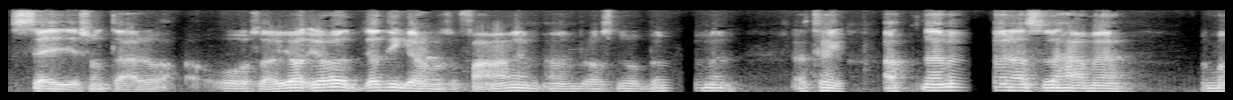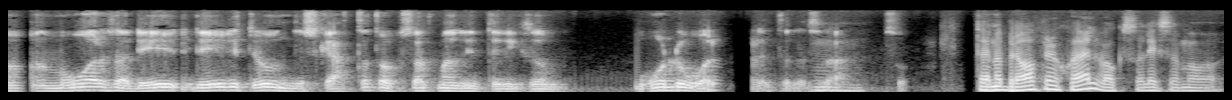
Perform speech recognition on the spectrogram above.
säger sånt där och, och så. Jag, jag, jag diggar honom som fan, han är, han är en bra snubbe. Men jag tänker att, nej men alltså det här med man mår, så här, det, är, det är ju lite underskattat också att man inte liksom mår dåligt eller sådär. Mm. Så. Det är nog bra för en själv också liksom att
